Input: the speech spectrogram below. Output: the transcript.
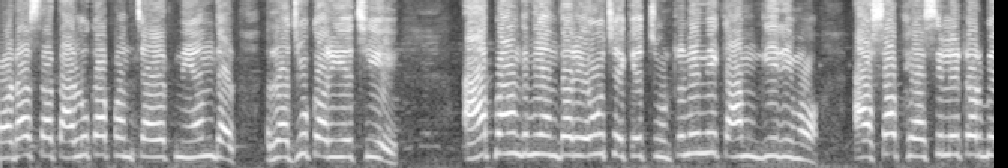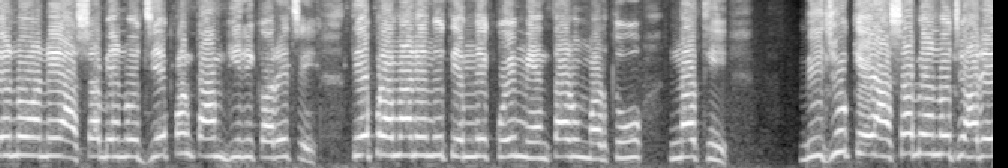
મોડાસા તાલુકા પંચાયતની અંદર રજૂ કરીએ છીએ. આ માંગની અંદર એવું છે કે ચૂંટણીની કામગીરીમાં આશા ફેસિલેટર બહેનો અને આશા બહેનો જે પણ કામગીરી કરે છે, તે પ્રમાણેનું તેમને કોઈ મહેનતાણું મળતું નથી. બીજું કે આશા બહેનો જ્યારે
